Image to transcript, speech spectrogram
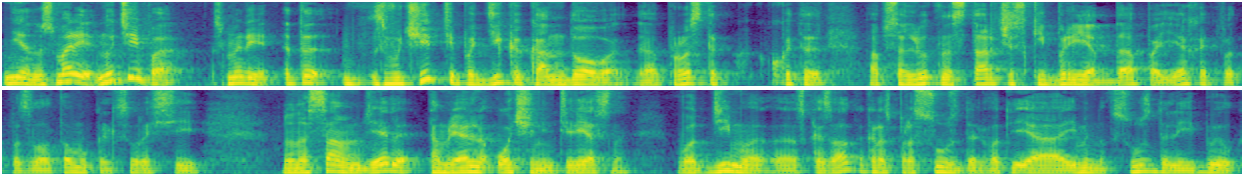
Не, ну смотри, ну типа, смотри, это звучит типа дико кондово, да, просто какой-то абсолютно старческий бред, да, поехать вот по Золотому кольцу России. Но на самом деле там реально очень интересно. Вот Дима э, сказал как раз про Суздаль. Вот я именно в Суздале и был.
